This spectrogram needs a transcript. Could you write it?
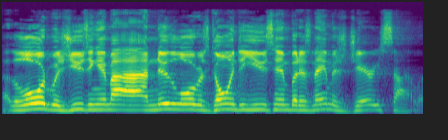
the Lord was using him. I, I knew the Lord was going to use him, but his name is Jerry Seiler.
